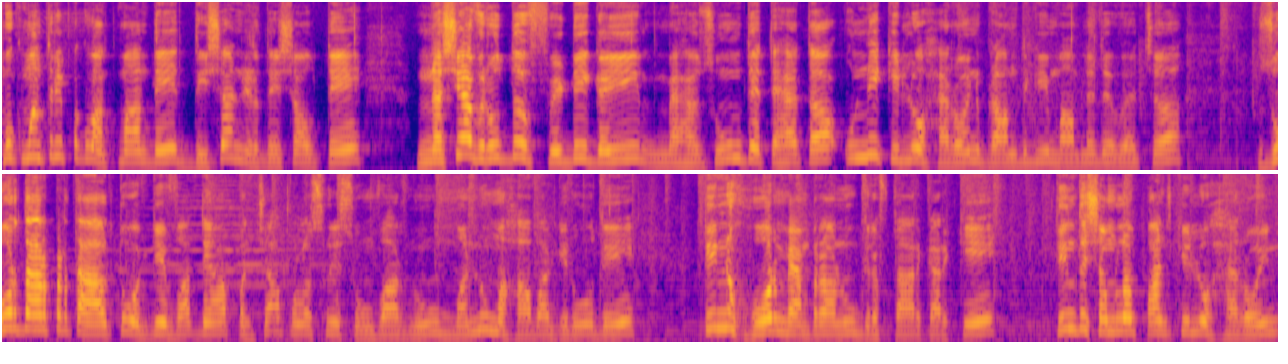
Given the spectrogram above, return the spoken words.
ਮੁੱਖ ਮੰਤਰੀ ਭਗਵੰਤ ਮਾਨ ਦੇ ਦਿਸ਼ਾ ਨਿਰਦੇਸ਼ਾਂ ਉੱਤੇ ਨਸ਼ਿਆਂ ਵਿਰੁੱਧ ਫੇਡੀ ਗਈ ਮਹਿਸੂਮ ਦੇ ਤਹਿਤ 19 ਕਿਲੋ ਹੈਰੋਇਨ ਬਰਾਮਦਗੀ ਮਾਮਲੇ ਦੇ ਵਿੱਚ ਜ਼ੋਰਦਾਰ ਪੜਤਾਲ ਤੋਂ ਅੱਗੇ ਵਧਦਿਆਂ ਪੰਜਾਬ ਪੁਲਿਸ ਨੇ ਸੋਮਵਾਰ ਨੂੰ ਮਨੂ ਮਹਾਵਾ ਗਿਰੋਹ ਦੇ ਤਿੰਨ ਹੋਰ ਮੈਂਬਰਾਂ ਨੂੰ ਗ੍ਰਿਫਤਾਰ ਕਰਕੇ 3.5 ਕਿਲੋ ਹੈਰੋਇਨ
